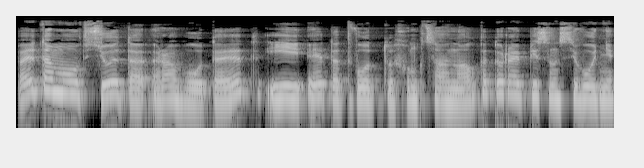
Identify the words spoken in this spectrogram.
Поэтому все это работает, и этот вот функционал, который описан сегодня,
